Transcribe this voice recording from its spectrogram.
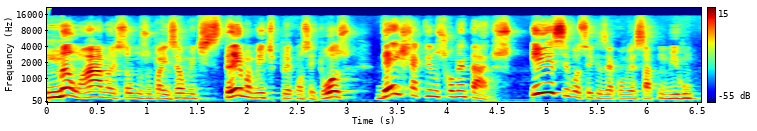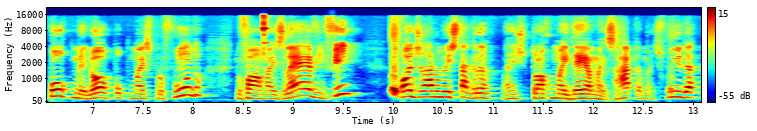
Não há, nós somos um país realmente extremamente preconceituoso? Deixe aqui nos comentários. E se você quiser conversar comigo um pouco melhor, um pouco mais profundo, de forma mais leve, enfim, pode ir lá no meu Instagram. A gente troca uma ideia mais rápida, mais fluida,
